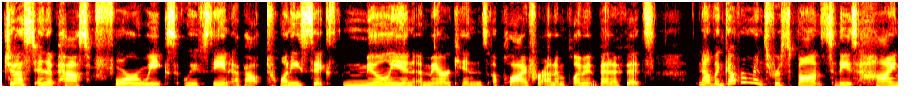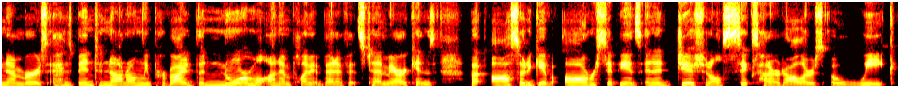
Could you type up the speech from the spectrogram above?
Just in the past four weeks, we've seen about 26 million Americans apply for unemployment benefits. Now, the government's response to these high numbers has been to not only provide the normal unemployment benefits to Americans, but also to give all recipients an additional $600 a week.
